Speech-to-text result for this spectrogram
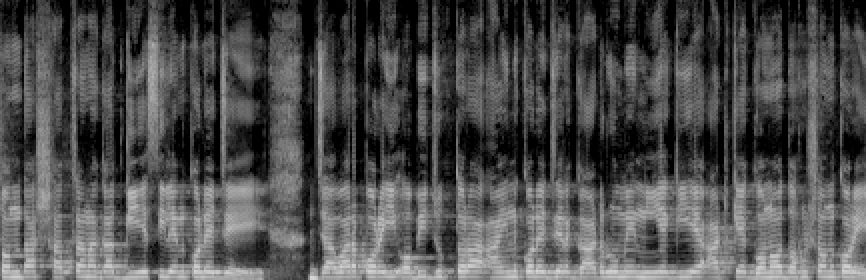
সন্ধ্যা সাতটা নাগাদ গিয়েছিলেন কলেজে। যাওয়ার পরেই অভিযুক্তরা আইন কলেজের গার্ডরুমে নিয়ে গিয়ে আটকে গণধর্ষণ করে।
